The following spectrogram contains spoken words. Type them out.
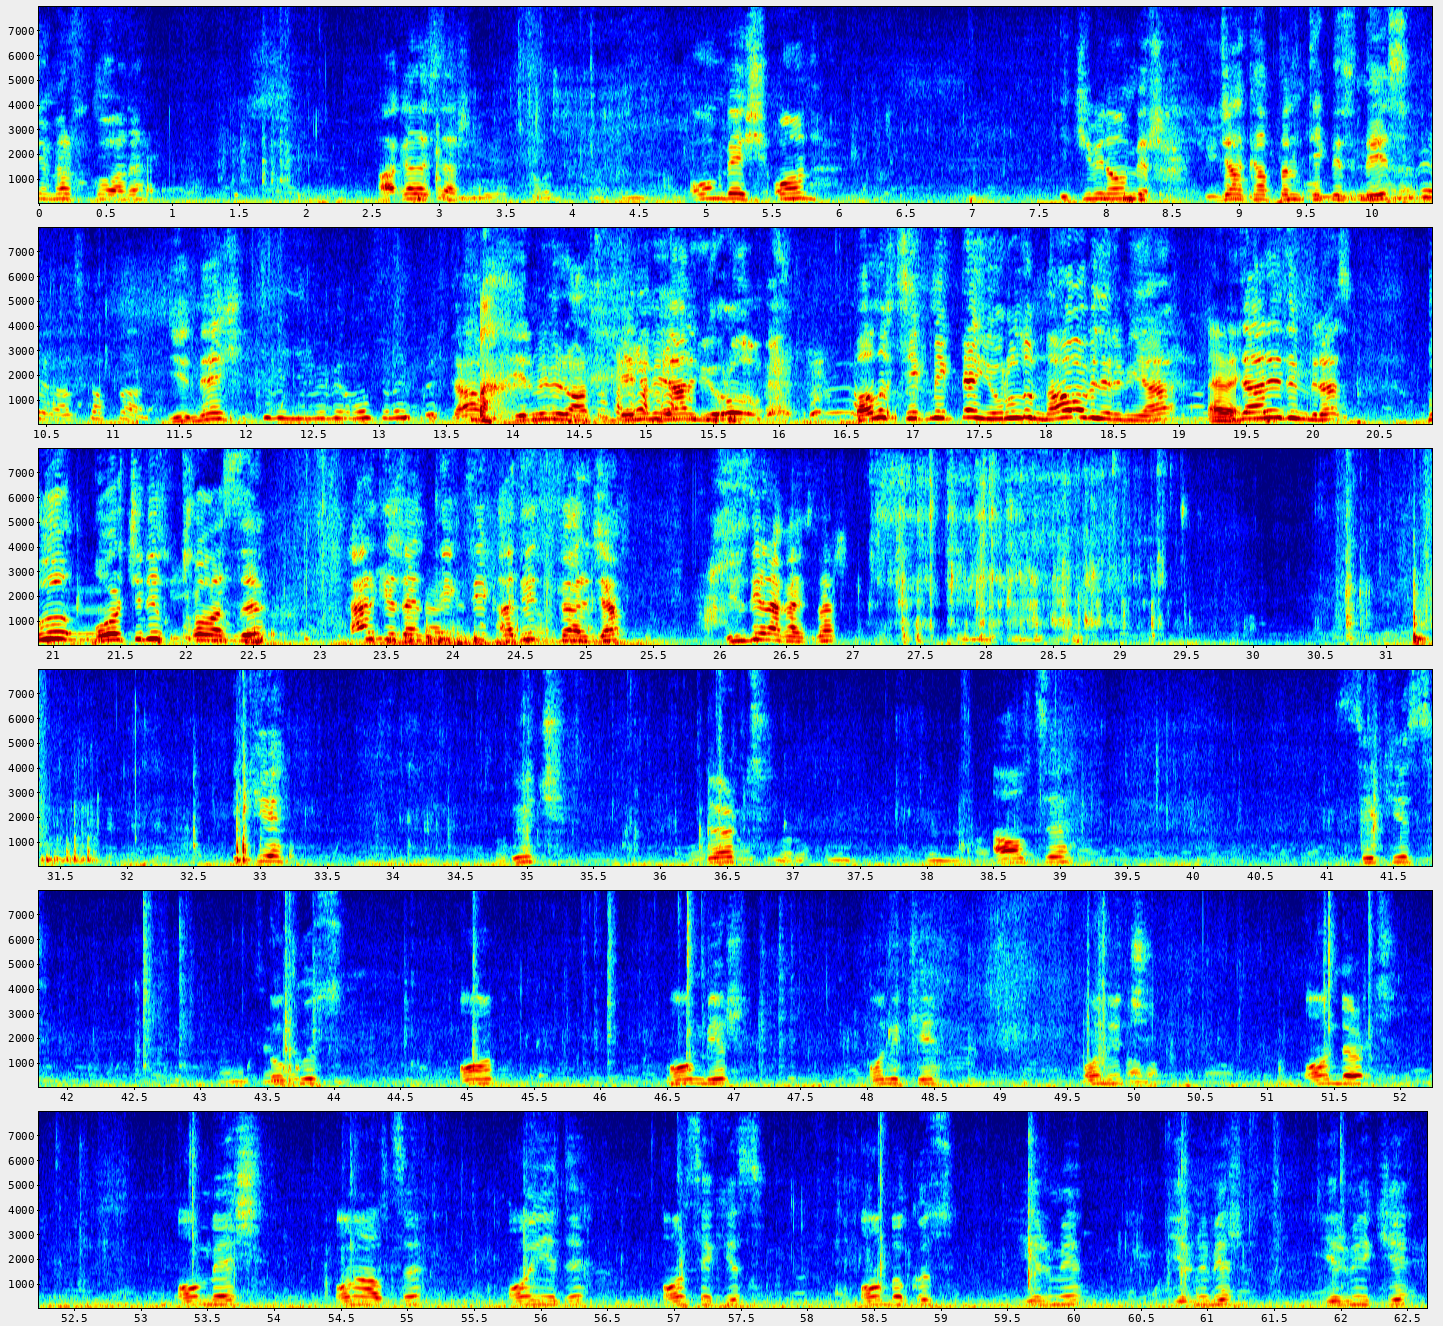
Ver kovanı. Arkadaşlar 15 10 2011 Yücel Kaptan'ın teknesindeyiz. Az kaptan. Y- Ne? 2021 10 sene Tamam 21 artık bir yani yorul balık çekmekten yoruldum ne yapabilirim ya? Evet. İdare edin biraz. Bu orçinin kovası. Herkesten tek tek adet vereceğim. İzleyin arkadaşlar. İki, üç, dört, altı, sekiz, 9 10 11 12 13 14 15 16 17 18 19 20 21 22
